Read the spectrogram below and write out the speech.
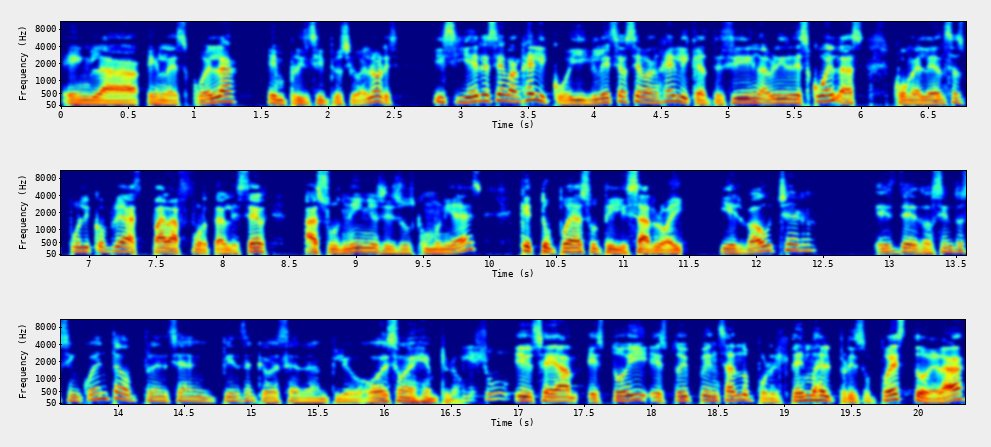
en la, en la escuela en principios y valores. Y si eres evangélico y iglesias evangélicas deciden abrir escuelas con alianzas público-privadas para fortalecer a sus niños y sus comunidades, que tú puedas utilizarlo ahí. ¿Y el voucher es de 250 o piensan, piensan que va a ser amplio? ¿O es un ejemplo? o sea, estoy, estoy pensando por el tema del presupuesto, ¿verdad?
